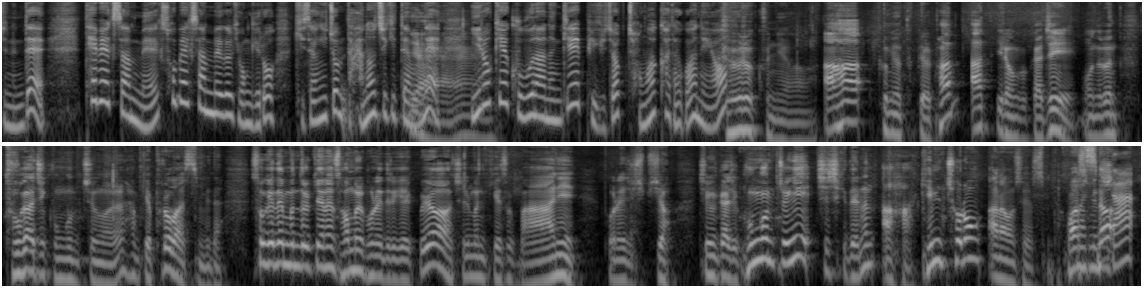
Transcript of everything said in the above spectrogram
계시는데 태백산맥, 소백산맥을 경계로 기상이 좀 나눠지기 때문에 예. 이렇게 구분하는 게 비교적 정확하다고 하네요. 그렇군요. 아하 금요 특별판 앗 이런 것까지 오늘은 두 가지 궁금증을 함께 풀어봤습니다. 소개된 분들께는 선물 보내드리겠고요. 질문 계속 많이 보내주십시오. 지금까지 궁금증이 지식이 되는 아하 김초롱 아나운서였습니다 고맙습니다. 고맙습니다.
